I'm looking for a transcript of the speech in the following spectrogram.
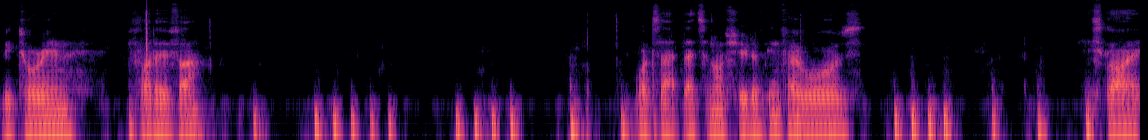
Victorian earther. What's that? That's an offshoot of InfoWars. This guy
